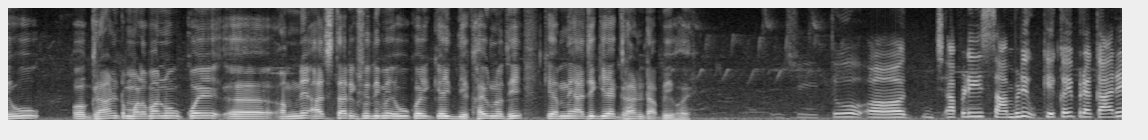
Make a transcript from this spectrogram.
એવું ગ્રાન્ટ મળવાનું કોઈ અમને આજ તારીખ સુધીમાં એવું કોઈ કંઈ દેખાયું નથી કે અમને આ જગ્યાએ ગ્રાન્ટ આપી હોય. તો આપણે સાંભળ્યું કે કઈ પ્રકારે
